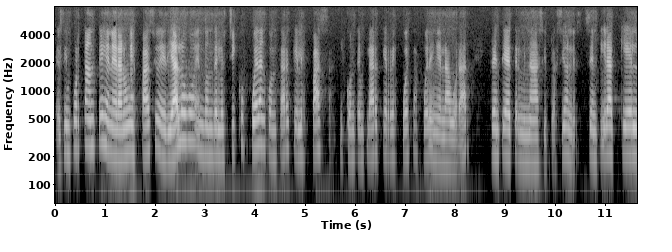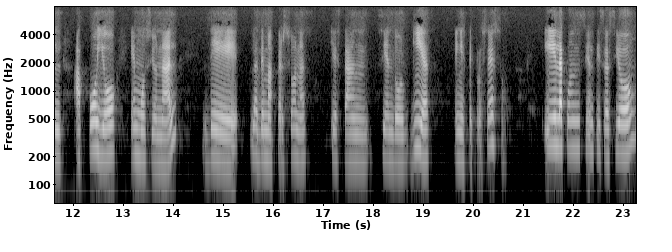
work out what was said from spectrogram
Es importante generar un espacio de diálogo en donde los chicos puedan contar qué les pasa y contemplar qué respuestas pueden elaborar frente a determinadas situaciones. Sentir aquel apoyo emocional de las demás personas que están siendo guías en este proceso. Y la concientización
